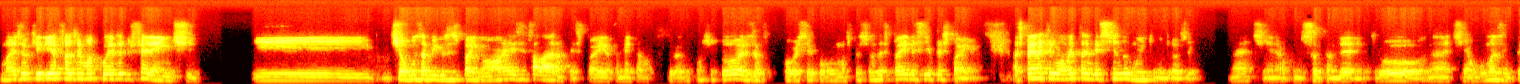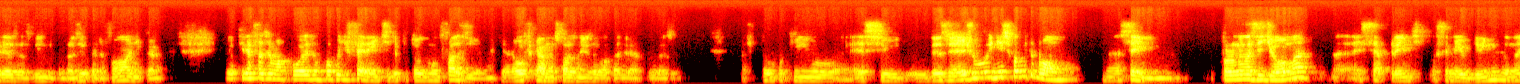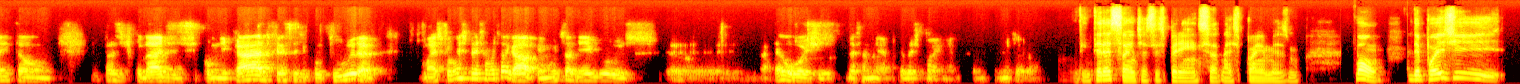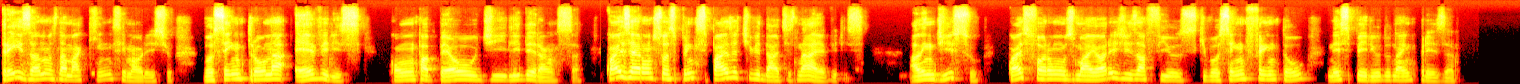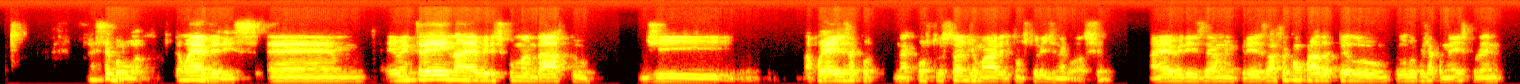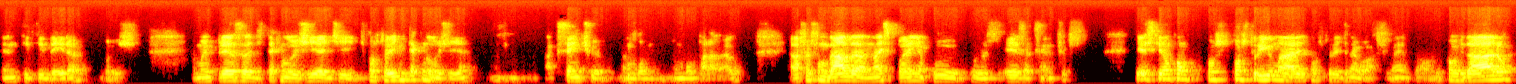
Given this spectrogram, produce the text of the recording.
mas eu queria fazer uma coisa diferente. E tinha alguns amigos espanhóis e falaram que a Espanha também estava procurando consultores. Eu conversei com algumas pessoas da Espanha e decidi para a Espanha. A Espanha, naquele momento, estava investindo muito no Brasil né? Tinha o Santander entrou, né? Tinha algumas empresas vindo para o Brasil, Telefônica. Eu queria fazer uma coisa um pouco diferente do que todo mundo fazia, né? Que era ou ficar nos Estados Unidos ou voltar direto para o Brasil. Acho que foi um pouquinho esse o desejo. O início foi muito bom, né? Assim, problemas de idioma, né? você aprende que você é meio gringo, né? Então, as dificuldades de se comunicar, diferença de cultura, mas foi uma experiência muito legal. Tenho muitos amigos é, até hoje dessa minha época da Espanha. Foi muito legal. Interessante essa experiência na Espanha mesmo. Bom, depois de três anos na McKinsey, Maurício, você entrou na Everest com um papel de liderança. Quais eram suas principais atividades na Everest? Além disso, quais foram os maiores desafios que você enfrentou nesse período na empresa? Essa é boa. Então, Everest. É... Eu entrei na Everest com mandato de apoiar eles na construção de uma área de consultoria de negócio. A Everest é uma empresa, ela foi comprada pelo, pelo grupo japonês, por NTT Data, hoje. É uma empresa de tecnologia, de, de consultoria em tecnologia. Accenture é um bom, um bom paralelo. Ela foi fundada na Espanha por, por ex-Accentures. E eles queriam construir uma área de consultoria de negócio. Né? Então, me convidaram,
